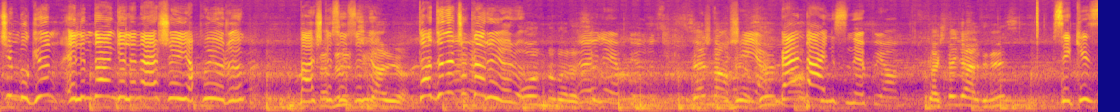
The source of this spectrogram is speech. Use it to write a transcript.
İçin bugün elimden gelen her şeyi yapıyorum. Başka Tadını sözüm yok. çıkarıyor. Tadını çıkarıyorum. 10 numarası. Öyle yapıyoruz. Sen ne yapıyorsun? Ben de aynısını yapıyorum. Kaçta geldiniz? 8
